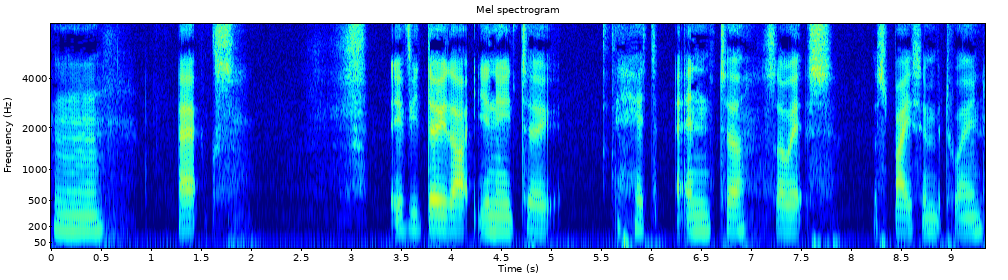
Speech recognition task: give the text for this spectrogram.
hmm X. If you do that you need to hit enter so it's a space in between.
